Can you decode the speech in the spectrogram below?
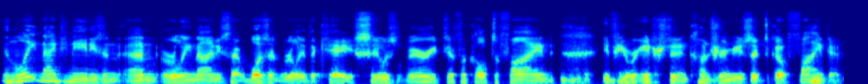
In the late 1980s and, and early 90s, that wasn't really the case. It was very difficult to find if you were interested in country music to go find it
